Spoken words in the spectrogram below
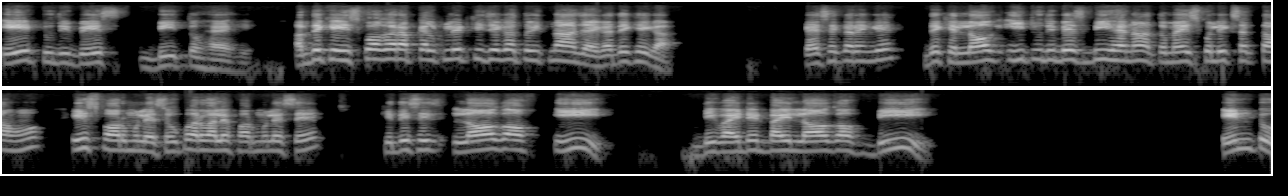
a to the base b तो है ही। अब देखिए, इसको अगर आप कैलकुलेट कीजिएगा तो इतना आ जाएगा, देखिएगा। कैसे करेंगे? देखिए log e to the base b है ना तो मैं इसको लिख सकता हूँ इस फॉर्मूले से, ऊपर वाले फॉर्मूले से कि this is log of e divided by log of b into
